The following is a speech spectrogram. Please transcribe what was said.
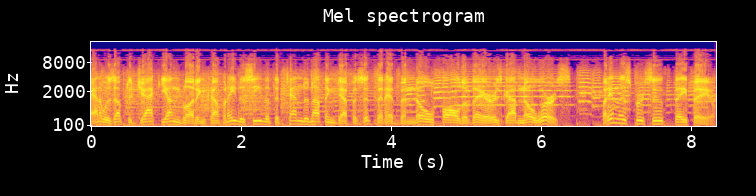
And it was up to Jack Youngblood and company to see that the 10 to nothing deficit that had been no fault of theirs got no worse. But in this pursuit, they failed.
